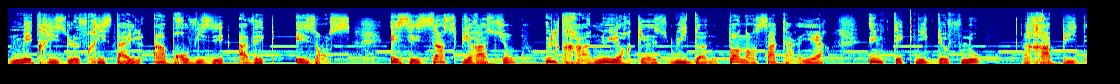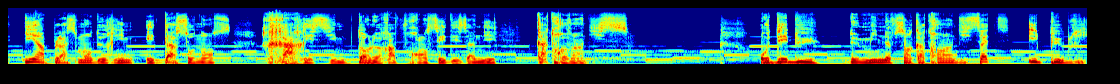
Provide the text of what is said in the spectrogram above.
maîtrise le freestyle improvisé avec aisance et ses inspirations ultra new-yorkaises lui donnent pendant sa carrière une technique de flow rapide et un placement de rimes et d'assonance rarissime dans le rap français des années 90. Au début de 1997, il publie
